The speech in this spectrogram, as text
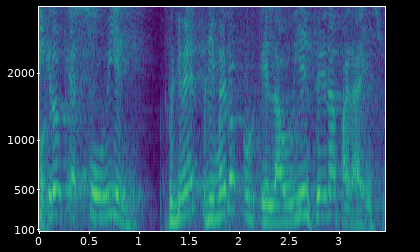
y creo que actuó bien. Primer- primero porque la audiencia era para eso.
